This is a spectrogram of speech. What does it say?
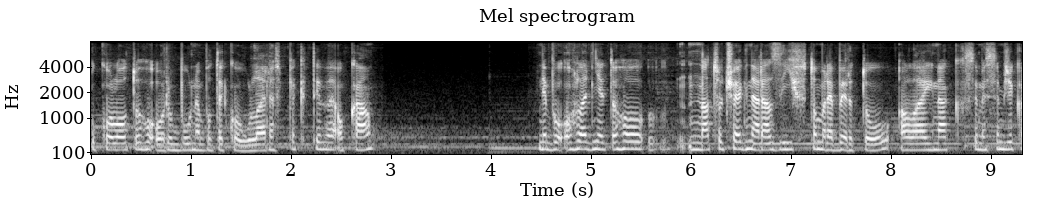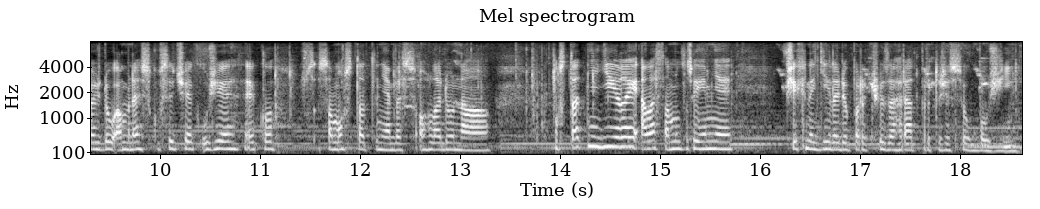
okolo toho orbu nebo té koule, respektive oka? Nebo ohledně toho, na co člověk narazí v tom rebirtu, ale jinak si myslím, že každou amnesku si člověk užije jako samostatně bez ohledu na ostatní díly, ale samozřejmě všechny díly doporučuji zahrát, protože jsou boží.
